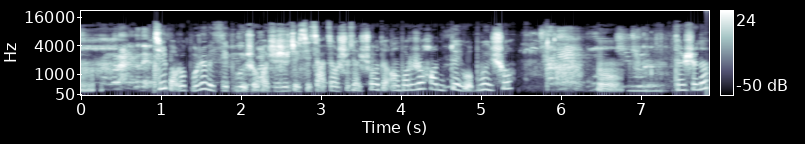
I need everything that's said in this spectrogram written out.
嗯，其实保罗不认为自己不会说话，只是这些假教师在说的。嗯，保罗说好，你对我不会说。嗯嗯，但是呢，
